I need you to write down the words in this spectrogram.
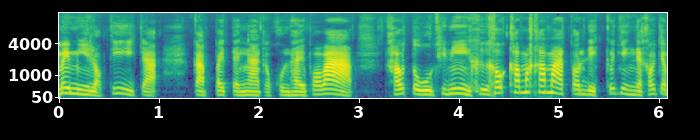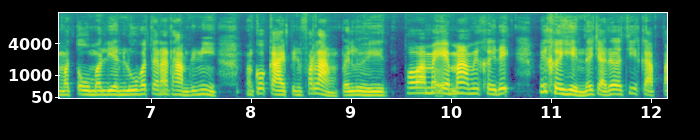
ไม่มีหรอกที่จะกลับไปแต่งงานกับคนไทย เพราะว่าเขาโตที่นี่คือเขาเขามาเข้ามาตอนเด็กก็จริงแต่เขาจะมาโตมาเรียนรู้วัฒนธรรมที่นี่ มันก็กลายเป็นฝรั่งไปเลย เพราะว่าแม่เอมมาไม่เคยได้ ไม่เคยเห็นเลยจ้ะเด้อที่กลับไป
